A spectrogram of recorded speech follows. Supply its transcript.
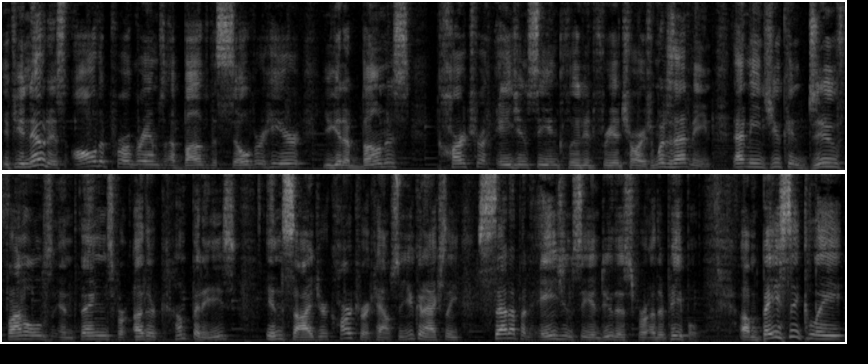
if you notice all the programs above the silver here you get a bonus Kartra agency included free of charge. And what does that mean? That means you can do funnels and things for other companies inside your Kartra account. So you can actually set up an agency and do this for other people. Um, basically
